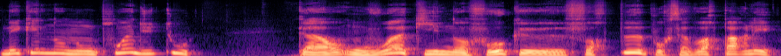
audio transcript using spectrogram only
mais qu'elles n'en ont point du tout. Car on voit qu'il n'en faut que fort peu pour savoir parler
